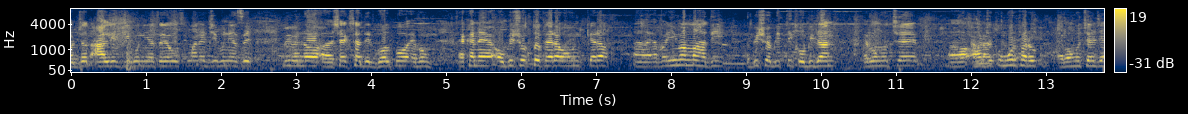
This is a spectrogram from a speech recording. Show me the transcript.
অর্জত আলীর জীবনী আছে ওসমানের জীবনী আছে বিভিন্ন শেখ সাদির গল্প এবং এখানে অভিশপ্ত ফেরাউন কেরা এবং ইমাম মাহাদি বিশ্বভিত্তিক অভিধান এবং হচ্ছে আহ, হযরত উমর ফারুক এবং হচ্ছে যে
